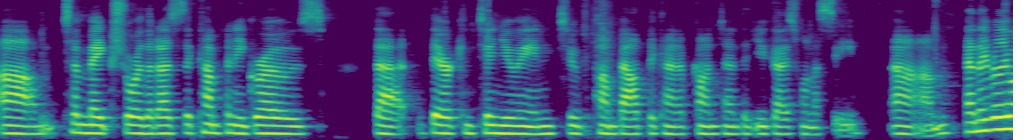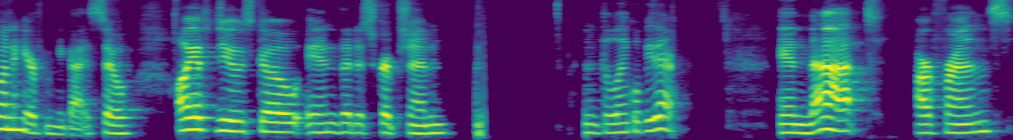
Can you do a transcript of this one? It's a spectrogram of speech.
um, to make sure that as the company grows, that they're continuing to pump out the kind of content that you guys want to see. Um, and they really want to hear from you guys. So all you have to do is go in the description and the link will be there. And that our friends,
